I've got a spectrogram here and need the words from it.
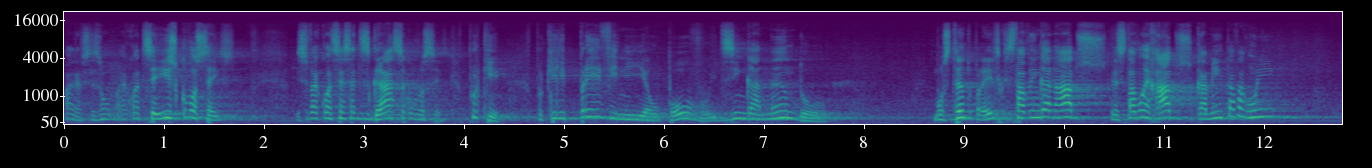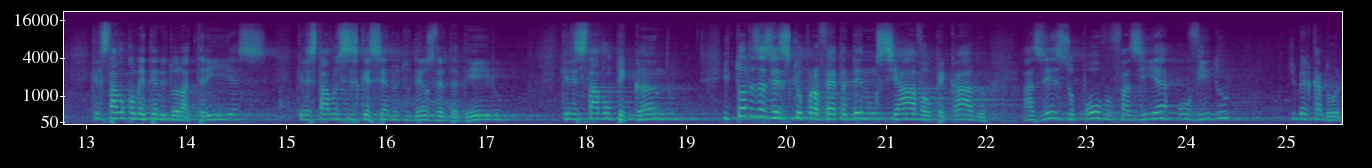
Olha, vocês vão, vai acontecer isso com vocês. Isso vai acontecer essa desgraça com vocês. Por quê? Porque ele prevenia o povo e desenganando, mostrando para eles que estavam enganados, que eles estavam errados, o caminho estava ruim, que eles estavam cometendo idolatrias, que eles estavam se esquecendo do Deus verdadeiro, que eles estavam pecando. E todas as vezes que o profeta denunciava o pecado, às vezes o povo fazia ouvido de mercador.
